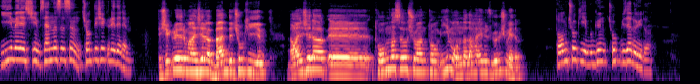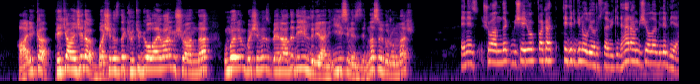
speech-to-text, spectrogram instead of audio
İyiyim Enes'ciğim sen nasılsın? Çok teşekkür ederim. Teşekkür ederim Angela. Ben de çok iyiyim. Angela, eee, Tom nasıl? Şu an Tom iyi mi? Onunla daha henüz görüşmedim. Tom çok iyi bugün çok güzel uyudu. Harika. Peki Angela, başınızda kötü bir olay var mı şu anda? Umarım başınız belada değildir yani. İyisinizdir. Nasıl durumlar? Enes şu anlık bir şey yok fakat tedirgin oluyoruz tabii ki de her an bir şey olabilir diye.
